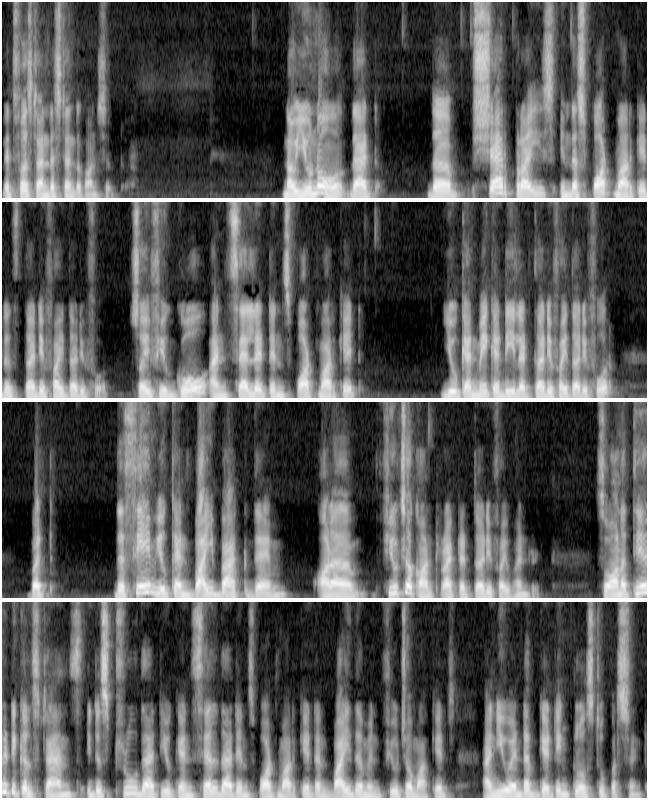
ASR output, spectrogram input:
Let's first understand the concept. Now you know that the share price in the spot market is 35.34. So if you go and sell it in spot market, you can make a deal at 35.34. But the same you can buy back them on a future contract at 3500 so on a theoretical stance it is true that you can sell that in spot market and buy them in future markets and you end up getting close to percent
